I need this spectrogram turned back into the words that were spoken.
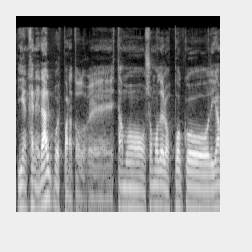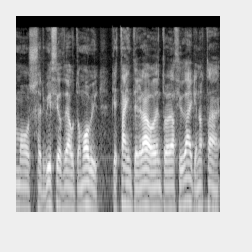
y en general pues para todos. Eh, estamos, somos de los pocos, digamos, servicios de automóvil que están integrados dentro de la ciudad y que no están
